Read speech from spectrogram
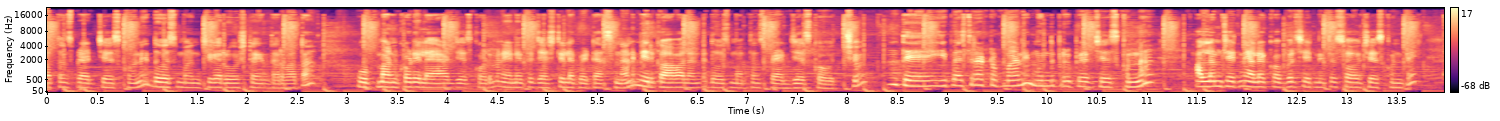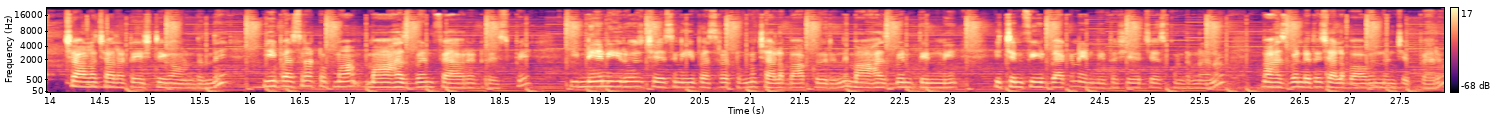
మొత్తం స్ప్రెడ్ చేసుకొని దోశ మంచిగా రోస్ట్ అయిన తర్వాత ఉప్మాని కూడా ఇలా యాడ్ చేసుకోవడం నేనైతే జస్ట్ ఇలా పెట్టేస్తున్నాను. మీరు కావాలంటే దోశ మొత్తం స్ప్రెడ్ చేసుకోవచ్చు. అంతే. ఈ పెసరట్టు ఉప్మాని ముందు ప్రిపేర్ చేసుకున్న అల్లం చట్నీ అలాగే కొబ్బరి చట్నీతో సర్వ్ చేసుకుంటే చాలా చాలా టేస్టీగా ఉంటుంది. ఈ పెసరట్టు ఉప్మా మా హస్బెండ్ ఫేవరెట్ రెసిపీ నేను ఈరోజు చేసిన ఈ పెసరట్టు ఉప్మా చాలా బాగా కుదిరింది. మా హస్బెండ్ తిని ఇచ్చిన ఫీడ్బ్యాక్ నేను మీతో షేర్ చేసుకుంటున్నాను. మా హస్బెండ్ అయితే చాలా బాగుందని చెప్పారు.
